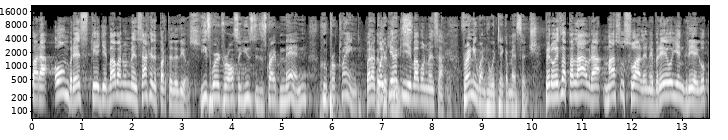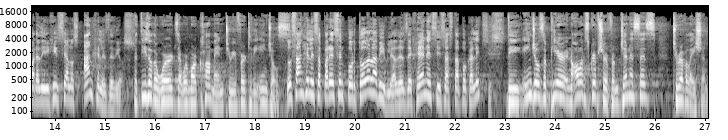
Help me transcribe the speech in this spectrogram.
para hombres que llevaban un mensaje de parte de Dios. These words were also used to describe men who proclaimed Para the good cualquiera que llevaba un mensaje. for anyone who would take a message. Pero es la palabra más usual en hebreo y en griego para dirigirse a los ángeles de Dios. But these are the words that were more common to refer to the angels. Los ángeles aparecen por toda la Biblia, desde Génesis hasta Apocalipsis. The angels appear in all of Scripture from Genesis to Revelation.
